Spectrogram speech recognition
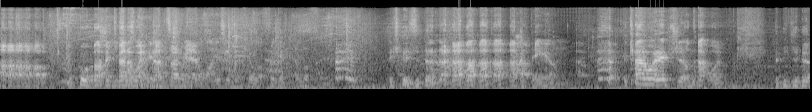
I kinda went nuts on him. Eliza to kill a freaking elephant. God damn. I kinda went ape shit on that one. yeah.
